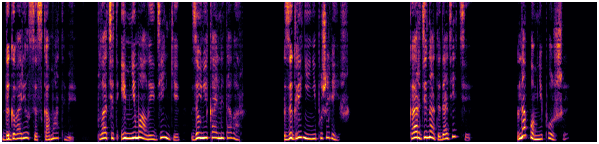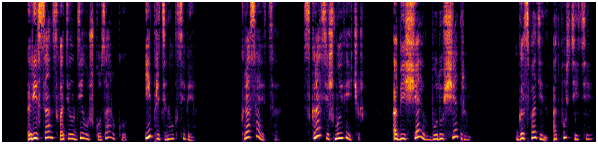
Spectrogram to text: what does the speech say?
Договорился с коматами, платит им немалые деньги за уникальный товар. Загляни, не пожалеешь. Координаты дадите? Напомни позже. Ривсан схватил девушку за руку и притянул к себе. Красавица, скрасишь мой вечер. Обещаю, буду щедрым. Господин, отпустите.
